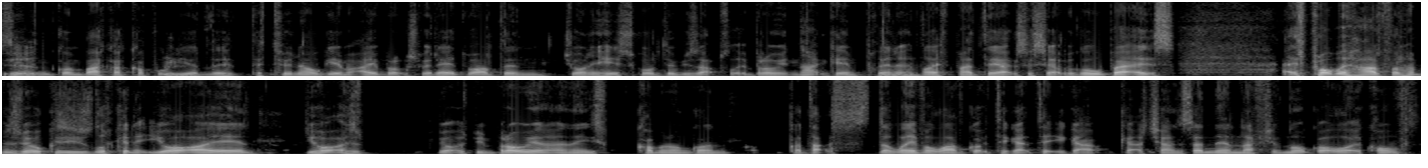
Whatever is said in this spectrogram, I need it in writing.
Even yeah. going back a couple of years, the, the 2 0 game at Ibrox where Edouard and Johnny Hayes scored, he was absolutely brilliant in that game, playing mm-hmm. it in left mid. They actually set up the goal, but it's it's probably hard for him as well because he's looking at Jota, eh? And Jota's, Jota's been brilliant and he's coming on going, God, that's the level I've got to get to to get, get a chance in there. And if you've not got a lot of confidence,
